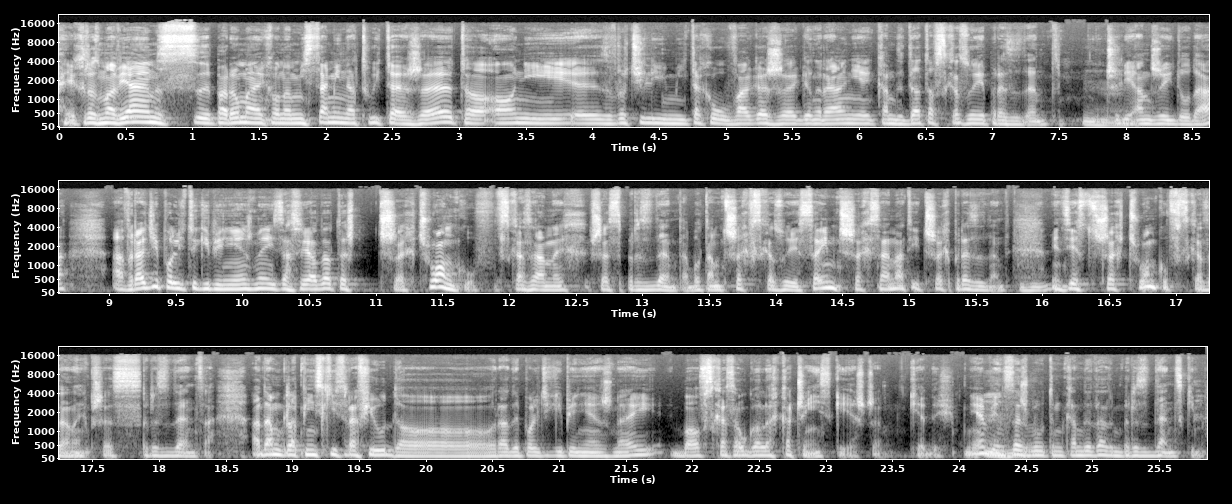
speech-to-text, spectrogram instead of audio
jak rozmawiałem z paroma ekonomistami na Twitterze, to oni y, zwrócili mi taką uwagę, że generalnie kandydata wskazuje prezydent, czyli Andrzej Duda, a w Radzie Polityki Pieniężnej zasiada też trzech członków wskazanych przez prezydenta, bo tam trzech wskazuje Sejm, trzech Senat i trzech prezydent. Więc jest trzech członków wskazanych przez prezydenta. Adam Glapiński trafił do Rady Polityki Pieniężnej, bo wskazał go Lech Kaczyński jeszcze kiedyś, nie? więc też był tym kandydatem prezydenckim.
